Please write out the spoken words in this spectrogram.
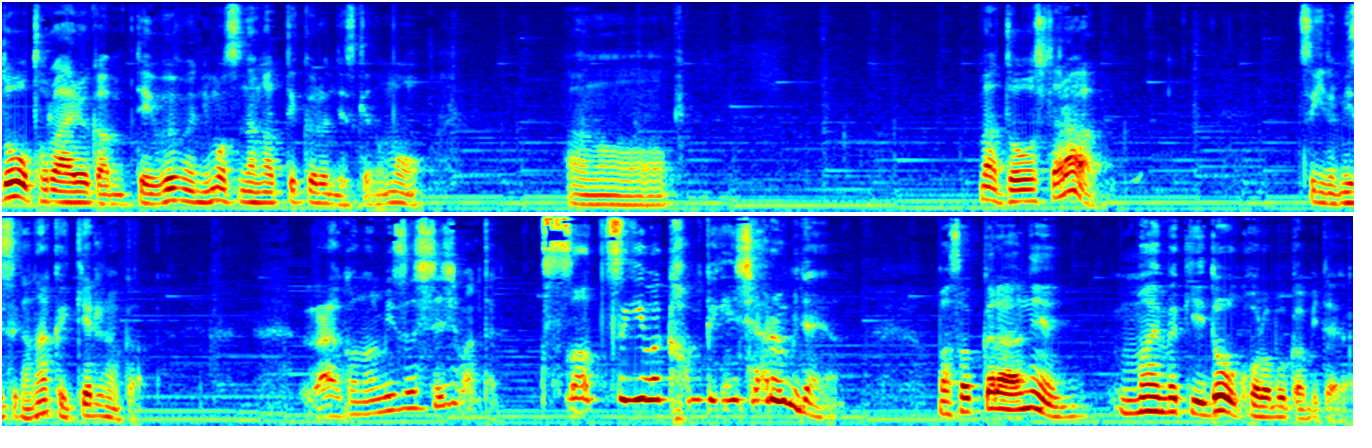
どう捉えるかっていう部分にもつながってくるんですけども、あのまあどうしたら次のミスがなくいけるのか。うわこのミスしてしまった。くそ次は完璧にしてやるみたいな。まあそっからね前向きどう転ぶかみたいな。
